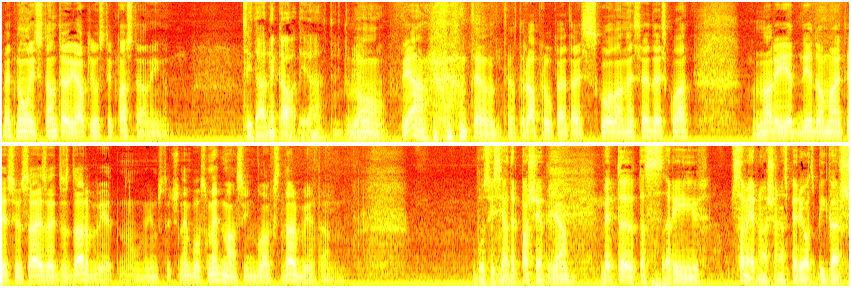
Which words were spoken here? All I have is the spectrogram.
Bet nu, līdz tam tev jākļūst ir pastāvīgam. Citādi nekādi. Jā, tur, tur, Nu, jā, tev, tev tur aprūpētājs skolā nesēdēs klāt. Un arī ied- iedomājieties, jūs aiziet uz darbu vietu. Nu, jums taču nebūs medmāsiņa blakus darba vietām. Būs viss jādara pašiem. Jā. Bet uh, tas arī samierināšanās periods bija garš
